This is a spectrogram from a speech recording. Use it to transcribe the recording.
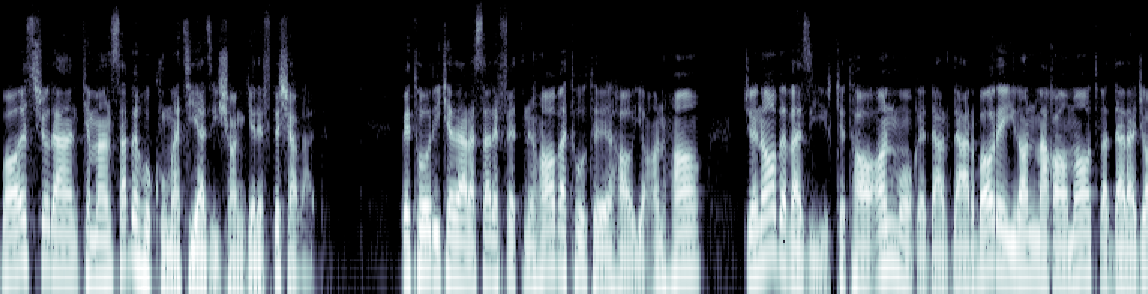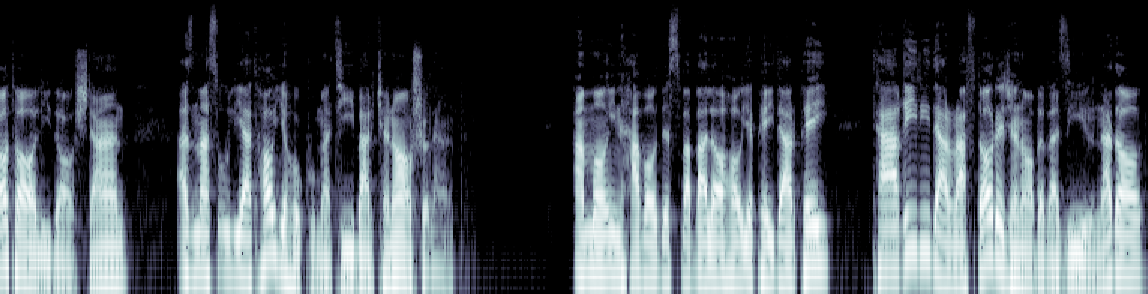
باعث شدند که منصب حکومتی از ایشان گرفته شود. به طوری که در اثر فتنه ها و توطعه های آنها جناب وزیر که تا آن موقع در دربار ایران مقامات و درجات عالی داشتند از مسئولیت های حکومتی برکنار شدند اما این حوادث و بلاهای پی در پی تغییری در رفتار جناب وزیر نداد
